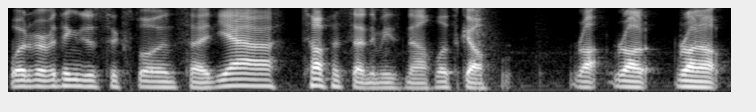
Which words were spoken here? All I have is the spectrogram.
What if everything just exploded and said, yeah, toughest enemies now. Let's go. Run, run, run up.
